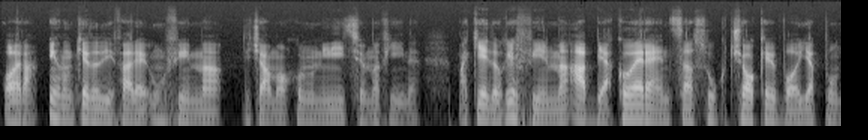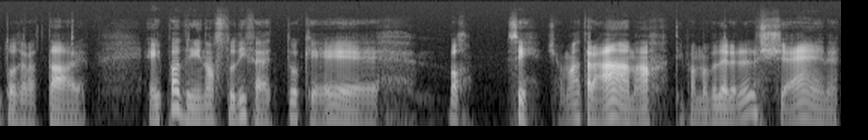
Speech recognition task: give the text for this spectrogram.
Ora, io non chiedo di fare un film, diciamo, con un inizio e una fine, ma chiedo che il film abbia coerenza su ciò che voglio appunto trattare. E il padrino ha sto difetto che, sì, c'è una trama, ti fanno vedere le scene,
